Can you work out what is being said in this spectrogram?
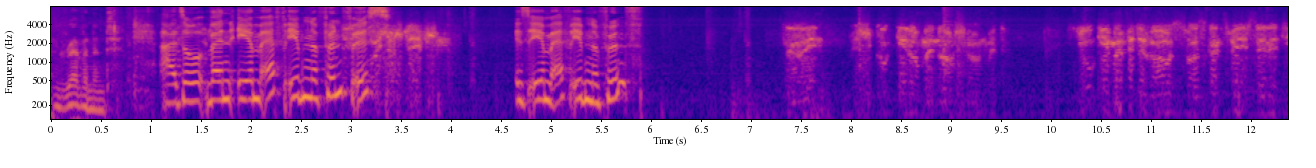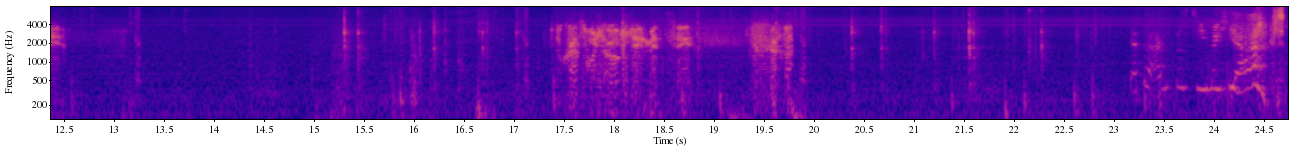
Und Revenant. Also, wenn EMF Ebene 5 ist, ist EMF Ebene 5? Nein, ich guck, geh noch mal nachschauen mit. Ju, geh mal bitte raus, du hast ganz wenig Sanity. Du kannst ruhig aufstehen mit C. Ich hatte Angst, dass die mich jagt.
